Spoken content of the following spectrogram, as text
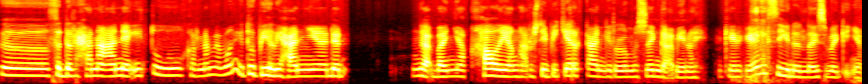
kesederhanaannya itu karena memang itu pilihannya dan nggak banyak hal yang harus dipikirkan gitu loh maksudnya nggak milih pikir gengsi dan lain sebagainya.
